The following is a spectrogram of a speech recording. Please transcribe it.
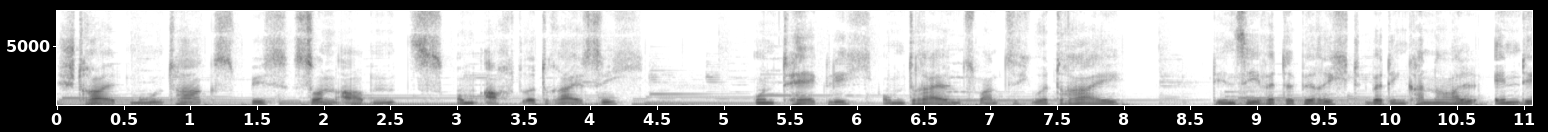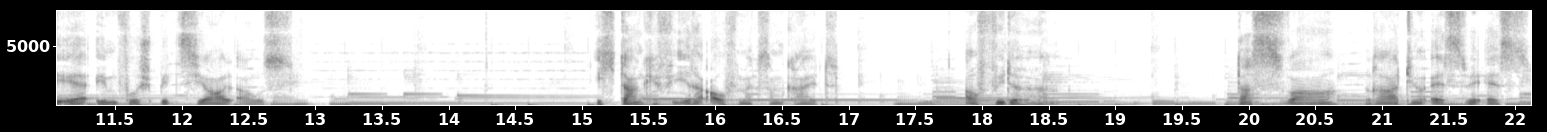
strahlt montags bis sonnabends um 8.30 Uhr und täglich um 23.03 Uhr den Seewetterbericht über den Kanal NDR Info Spezial aus. Ich danke für Ihre Aufmerksamkeit. Auf Wiederhören. Das war Radio SWS.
